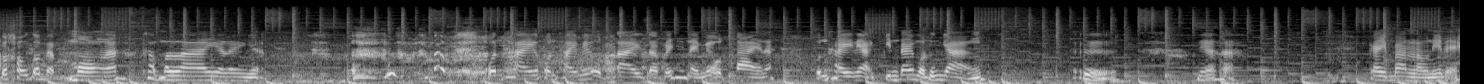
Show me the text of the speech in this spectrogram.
ก็เขาก็แบบมองนะทำอะไรอะไรเงี้ย คนไทยคนไทยไม่อดตายจะไปที่ไหนไม่อดตายนะ คนไทยเนี่ยกินได้หมดทุกอย่าง เออ เนี่ยค่ะ ใกล้บ้านเรานี่แหละ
